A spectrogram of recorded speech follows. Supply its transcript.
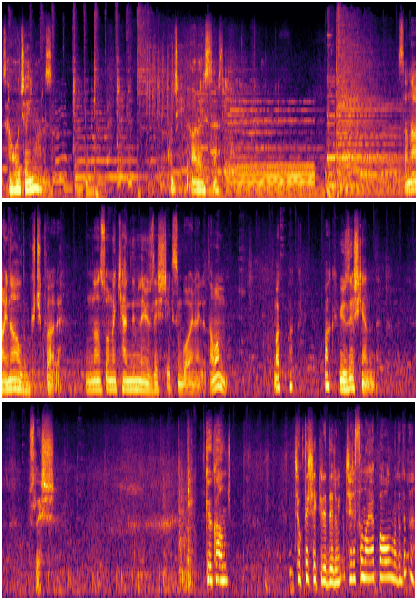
sen hocayı mı arasın? Hocayı bir ara istersen. Sana ayna aldım küçük fare. Bundan sonra kendinle yüzleşeceksin bu aynayla tamam mı? Bak bak. Bak yüzleş kendine. Yüzleş. Gökhan. Çok teşekkür ederim. Çerez sana ayak bağı olmadı değil mi?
